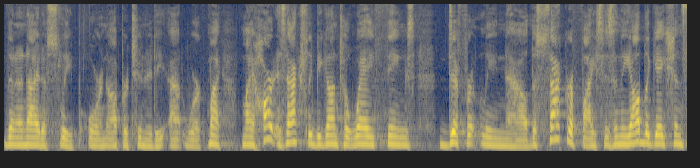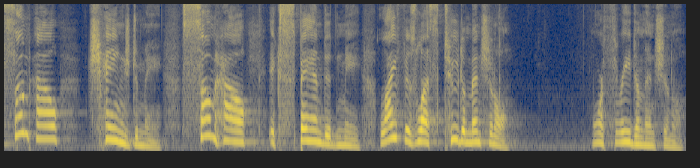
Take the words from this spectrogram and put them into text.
than a night of sleep or an opportunity at work. My, my heart has actually begun to weigh things differently now. The sacrifices and the obligations somehow changed me, somehow expanded me. Life is less two dimensional, more three dimensional.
